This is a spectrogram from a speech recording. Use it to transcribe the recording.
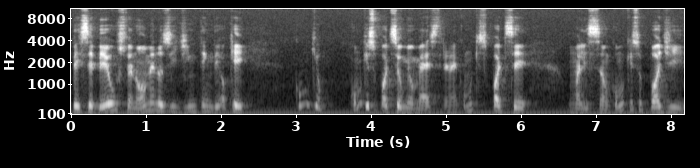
perceber os fenômenos e de entender, ok, como que, eu, como que isso pode ser o meu mestre, né? Como que isso pode ser uma lição? Como que isso pode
